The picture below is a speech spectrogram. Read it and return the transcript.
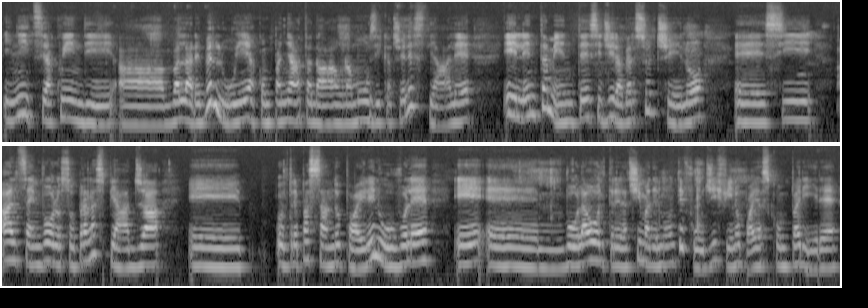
Inizia quindi a ballare per lui, accompagnata da una musica celestiale e lentamente si gira verso il cielo, eh, si alza in volo sopra la spiaggia, eh, oltrepassando poi le nuvole e eh, vola oltre la cima del Monte Fuji fino poi a scomparire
